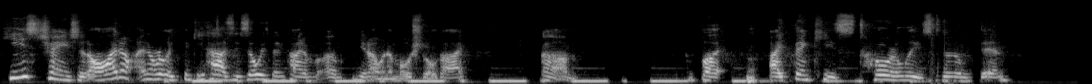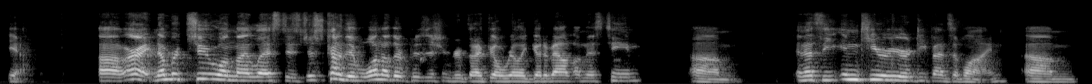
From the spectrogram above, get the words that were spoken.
he's changed at all. I don't I don't really think he has. He's always been kind of a, um, you know an emotional guy. Um, but I think he's totally zoomed in. Yeah. Uh, all right. Number two on my list is just kind of the one other position group that I feel really good about on this team. Um, and that's the interior defensive line. Um,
